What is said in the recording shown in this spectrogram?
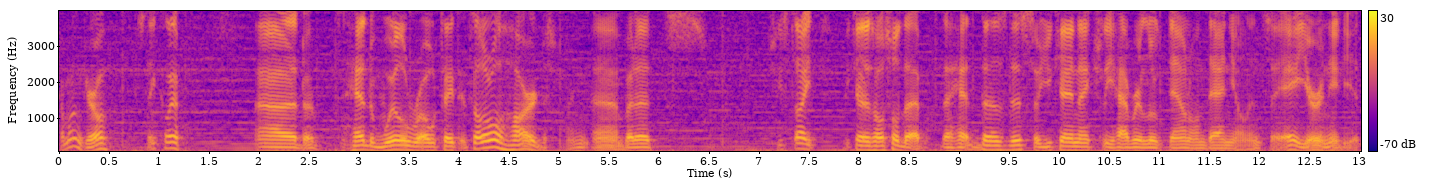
Come on, girl. Stay clipped. Uh, the head will rotate. It's a little hard, uh, but it's... She's tight. Because also the, the head does this, so you can actually have her look down on Daniel and say, hey, you're an idiot.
